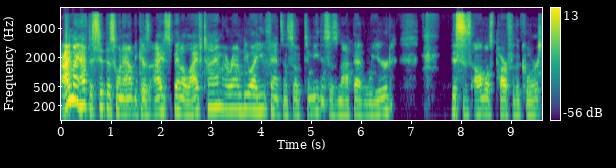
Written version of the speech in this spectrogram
I might have to sit this one out because I spent a lifetime around BYU fans, and so to me, this is not that weird. This is almost par for the course.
